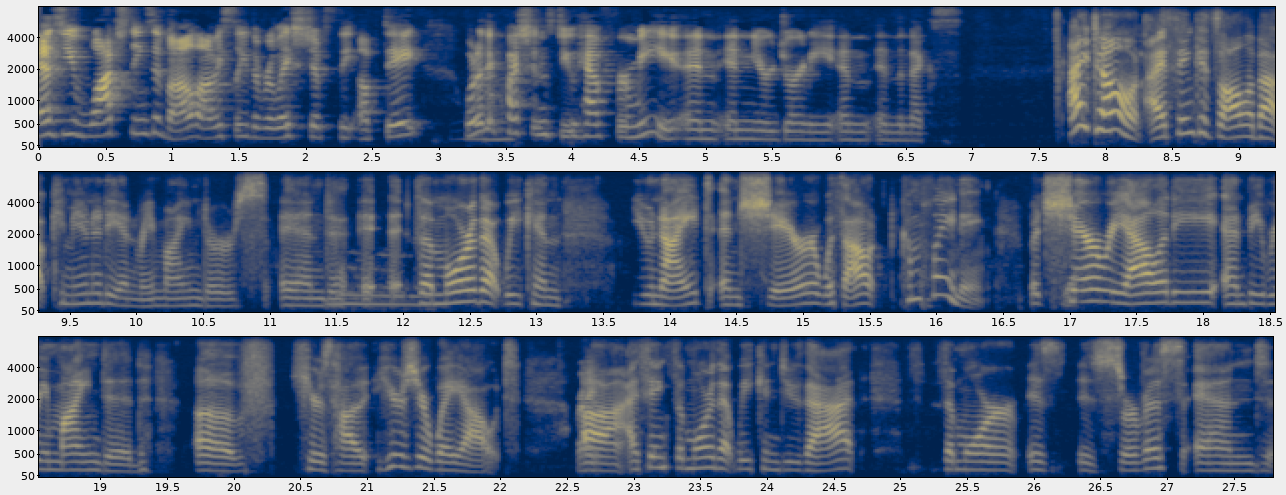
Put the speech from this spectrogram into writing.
as you watch things evolve, obviously the relationships, the update, what other Mhm. questions do you have for me in in your journey in in the next I don't. I think it's all about community and reminders. And it- it- the Mm. more that we can unite and share without complaining, but Yeah. share reality and be reminded of here's how, here's your way out. right? Uh, I think the more that we can do that, the more is is service and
